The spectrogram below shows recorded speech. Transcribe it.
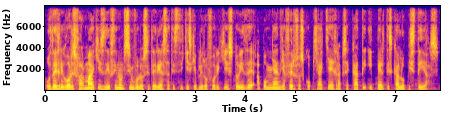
Ο Δε Γρηγόρης Φαρμάκης, διευθύνων σύμβολο εταιρείας Στατιστικής και Πληροφορικής, το είδε από μια ενδιαφέρουσα σκοπιά και έγραψε κάτι υπέρ της καλοπιστίας.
